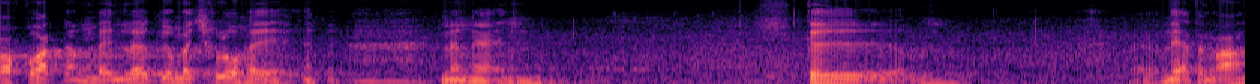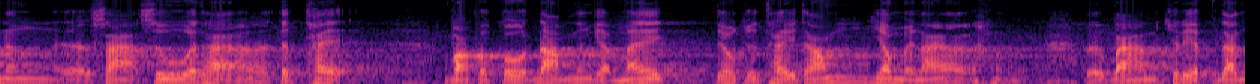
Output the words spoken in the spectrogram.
បស់គាត់ហ្នឹងមិនមែនលើកយកមកឆ្លោះទេហ្នឹងឯងគឺ អ្នកទាំងអស់ហ្នឹងសាកសួរថាទិដ្ឋិរបស់បកោដំហ្នឹងយ៉ាងម៉េចយកគឺថៃថំខ្ញុំឯណាទៅបានជ្រាបដឹង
